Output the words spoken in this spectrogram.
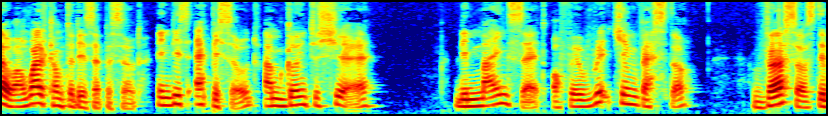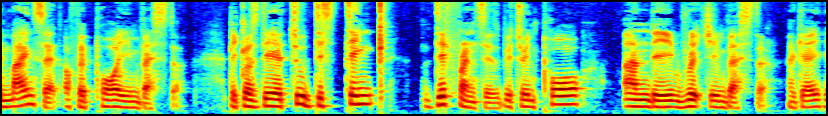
Hello and welcome to this episode. In this episode, I'm going to share the mindset of a rich investor versus the mindset of a poor investor because there are two distinct differences between poor and the rich investor. Okay,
